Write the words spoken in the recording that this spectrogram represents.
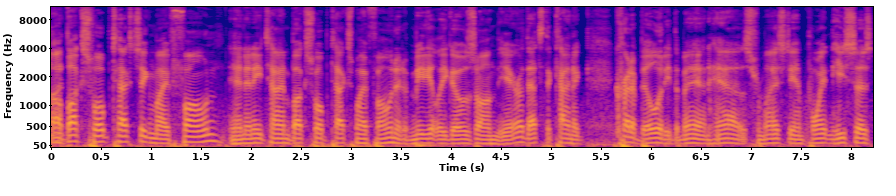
Uh, Buck Swope texting my phone, and anytime Buck Swope texts my phone, it immediately goes on the air. That's the kind of credibility the man has from my standpoint. And he says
